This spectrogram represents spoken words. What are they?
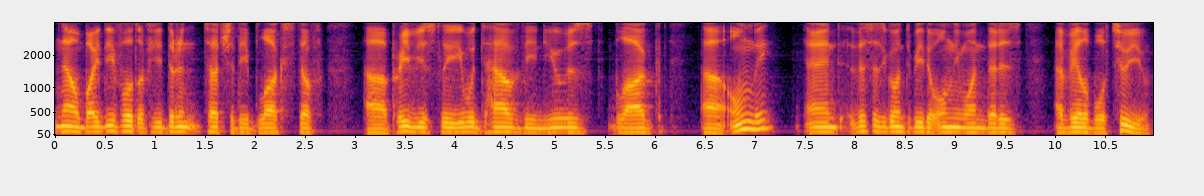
Now, by default, if you didn't touch the blog stuff uh, previously, you would have the news blog uh, only, and this is going to be the only one that is available to you.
